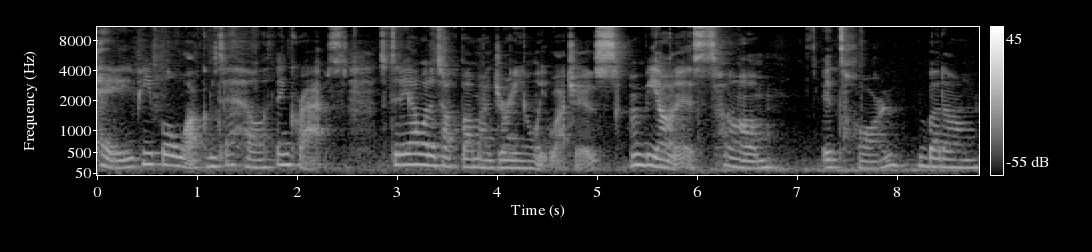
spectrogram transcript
Hey people, welcome to Health and Crafts. So today I want to talk about my journey on Weight Watchers. I'm gonna be honest, um, it's hard, but um,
